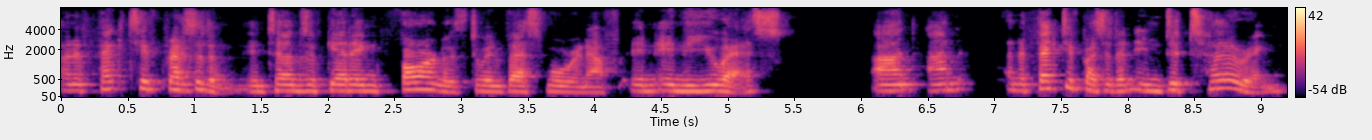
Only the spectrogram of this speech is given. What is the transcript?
an effective president in terms of getting foreigners to invest more in Af- in, in the US, and and an effective president in deterring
